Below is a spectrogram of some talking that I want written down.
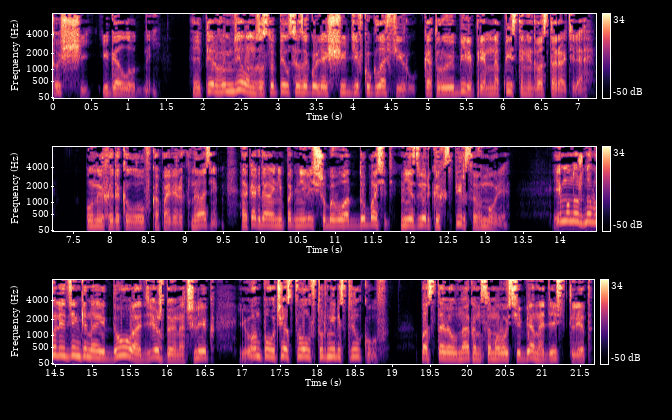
тощий и голодный. И первым делом заступился за гулящую девку Глафиру, которую били прямо на пристани два старателя. Он их эдак ловко поверг на земь, а когда они поднялись, чтобы его отдубасить, не изверг их с пирса в море. Ему нужны были деньги на еду, одежду и ночлег, и он поучаствовал в турнире стрелков. Поставил на кон самого себя на десять лет.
